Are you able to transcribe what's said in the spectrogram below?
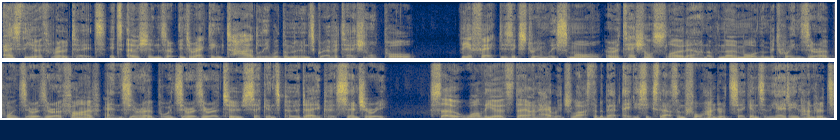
As the Earth rotates, its oceans are interacting tidally with the moon's gravitational pull. The effect is extremely small, a rotational slowdown of no more than between 0.005 and 0.002 seconds per day per century. So, while the Earth's day on average lasted about 86,400 seconds in the 1800s,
